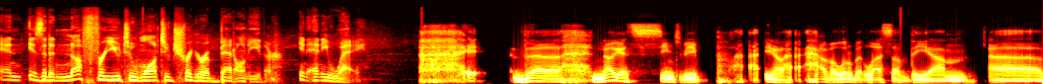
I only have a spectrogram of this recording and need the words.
And is it enough for you to want to trigger a bet on either in any way? It, the Nuggets seem to be, you know, have a little bit less of the um, uh,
